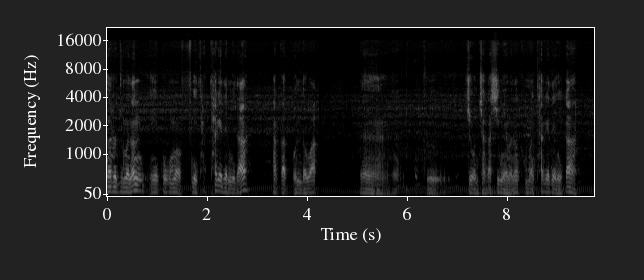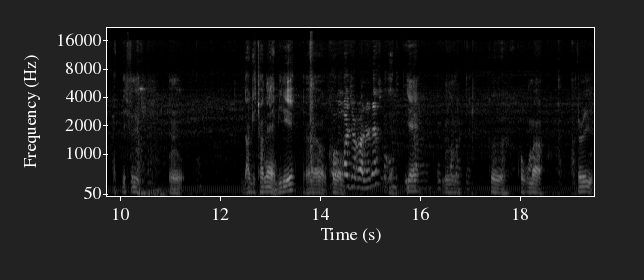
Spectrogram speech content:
열어주면은 이 고구마 순이 다 타게 됩니다. 바깥 온도와 어, 그 기온차가 심하면은 금방 타게 되니까 햇빛을 음, 나기 전에 미리 어, 그 소금 가져가려네 소금 예. 음. 음. 그 고구마를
